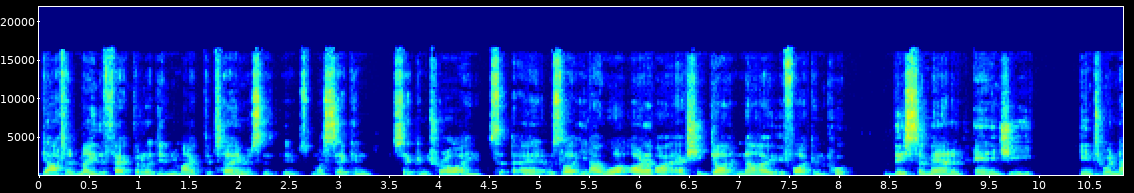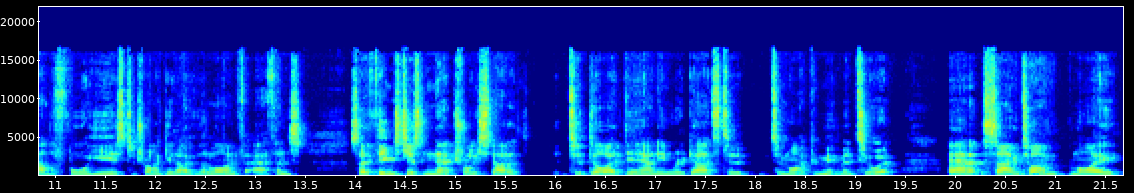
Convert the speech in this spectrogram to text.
gutted me the fact that I didn't make the team. It was, it was my second second try, and it was like you know what I, I actually don't know if I can put this amount of energy into another four years to try and get over the line for Athens. So things just naturally started to die down in regards to to my commitment to it. And at the same time, my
